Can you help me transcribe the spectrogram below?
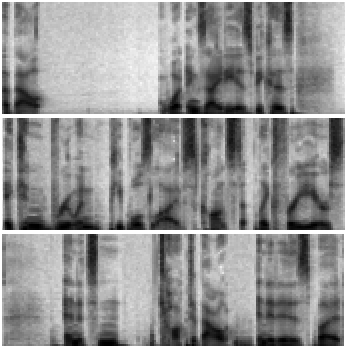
about what anxiety is because it can ruin people's lives constant like for years. And it's n- talked about and it is but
